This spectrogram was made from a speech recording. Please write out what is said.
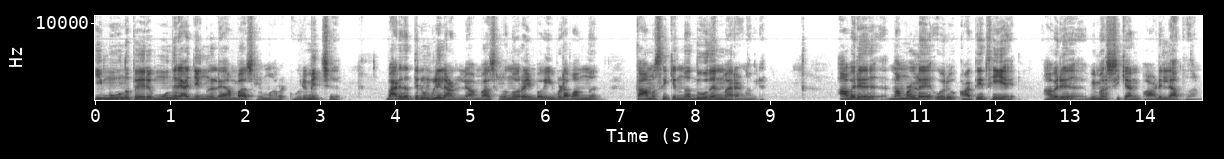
ഈ മൂന്ന് പേര് മൂന്ന് രാജ്യങ്ങളിലെ അംബാസഡർമാർ ഒരുമിച്ച് ഭാരതത്തിനുള്ളിലാണല്ലോ അംബാസഡർ എന്ന് പറയുമ്പോൾ ഇവിടെ വന്ന് താമസിക്കുന്ന ദൂതന്മാരാണ് അവർ അവർ നമ്മളുടെ ഒരു അതിഥിയെ അവർ വിമർശിക്കാൻ പാടില്ലാത്തതാണ്.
